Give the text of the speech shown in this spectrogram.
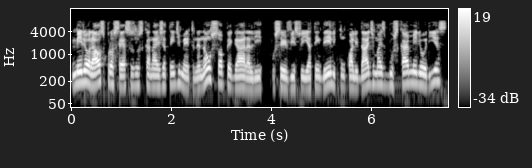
melhorar os processos nos canais de atendimento, né? Não só pegar ali o serviço e atender ele com qualidade, mas buscar melhorias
